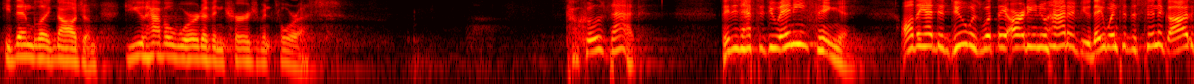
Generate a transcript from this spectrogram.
he then will acknowledge them. Do you have a word of encouragement for us? How cool is that? They didn't have to do anything. All they had to do was what they already knew how to do. They went to the synagogue,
